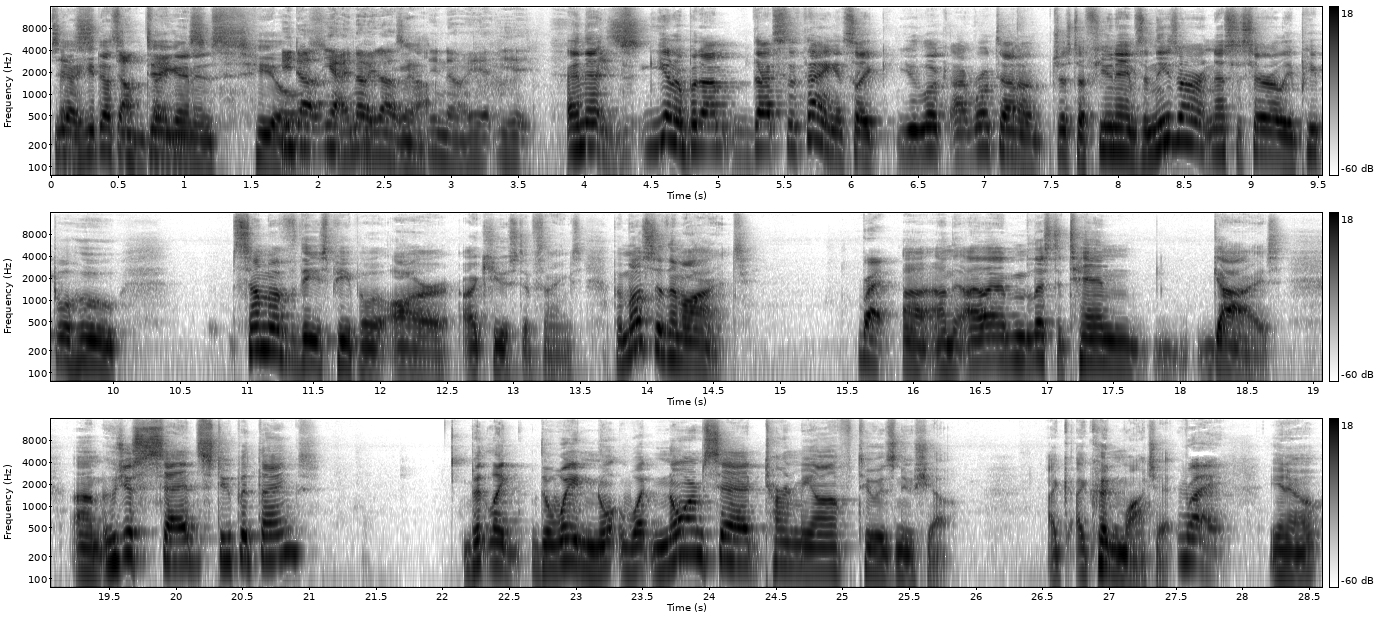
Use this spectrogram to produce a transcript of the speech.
yeah, he doesn't dig things. in his heels. He does. Yeah, no, he doesn't. Yeah. You know, he, he And that's you know, but I'm, that's the thing. It's like you look. I wrote down a, just a few names, and these aren't necessarily people who. Some of these people are accused of things, but most of them aren't. right. Uh, on the, I have a list of ten guys um, who just said stupid things, but like the way Nor- what Norm said turned me off to his new show. I, I couldn't watch it, Right. you know.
